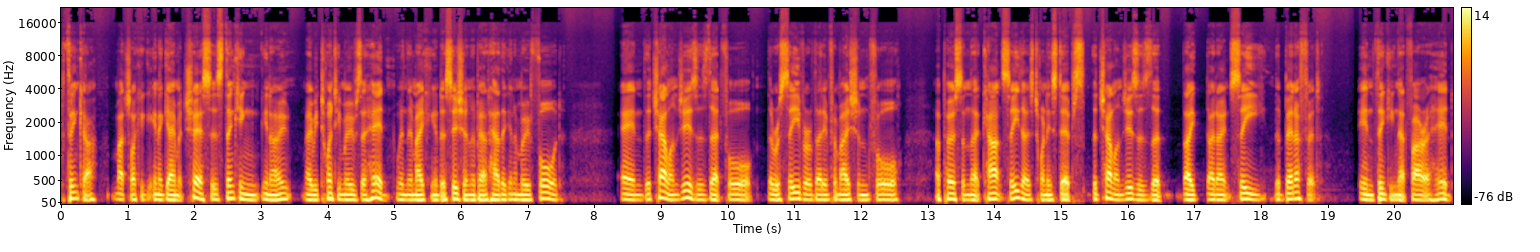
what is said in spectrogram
thinker, much like in a game of chess, is thinking, you know, maybe 20 moves ahead when they're making a decision about how they're going to move forward. And the challenge is, is that for the receiver of that information, for a person that can't see those 20 steps, the challenge is, is that they they don't see the benefit in thinking that far ahead.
